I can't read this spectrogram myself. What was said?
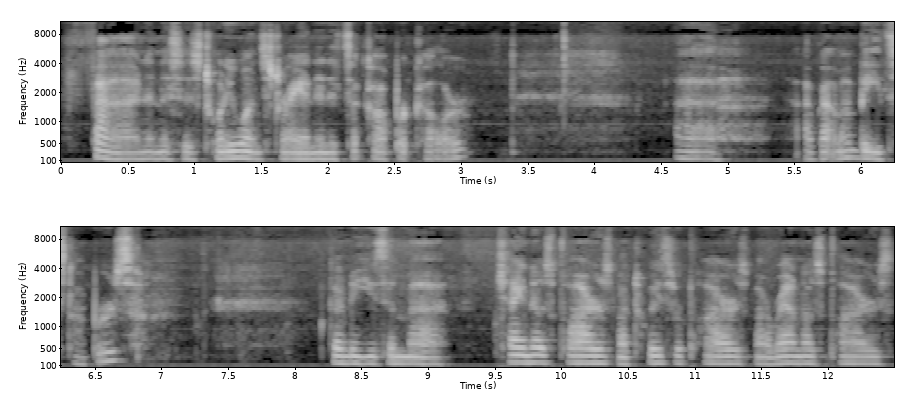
fine, and this is 21 strand, and it's a copper color. Uh, I've got my bead stoppers. I'm going to be using my chain nose pliers, my tweezer pliers, my round nose pliers,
